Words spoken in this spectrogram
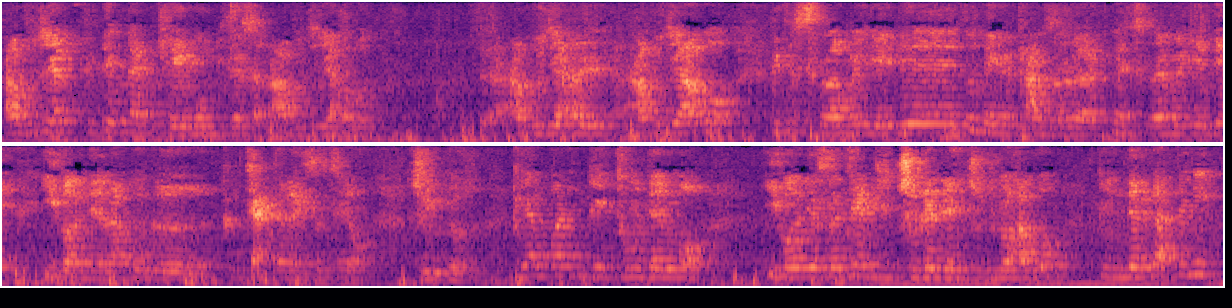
아버지가 그때 난 계모 밑에서 아버지하고 아버지 할 아버지하고 그때 서랍을 예대도 내가 강사를 할때 서랍을 예대 이관대라고 그, 그 작가가 있었어요 주임 교수 그 양반 이제 둘 데리고 선생님 이제 줄을 해주기로 하고 또 내려갔더니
